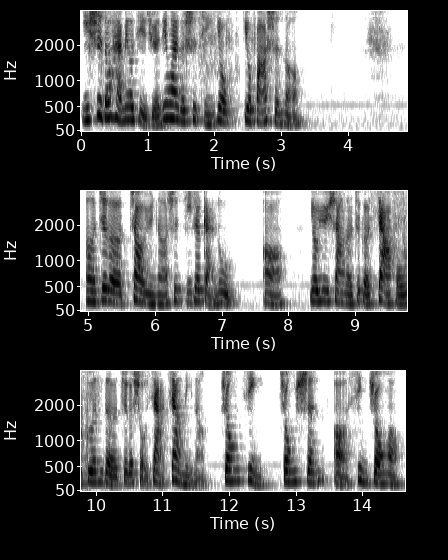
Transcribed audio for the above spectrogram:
一事都还没有解决，另外一个事情又又发生了。呃，这个赵云呢，是急着赶路哦。又遇上了这个夏侯惇的这个手下将领呢，钟敬、钟声哦，姓钟哦，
